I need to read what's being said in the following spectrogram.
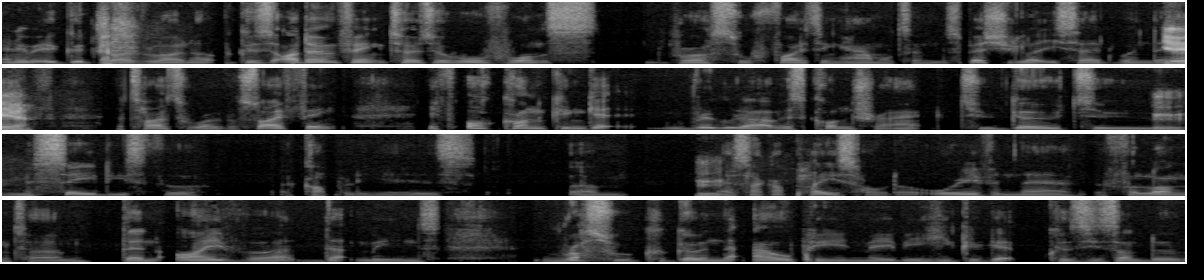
and it'd be a good driver lineup because I don't think Toto Wolff wants Russell fighting Hamilton, especially like you said when they yeah. have a title rival. So I think if Ocon can get wriggled out of his contract to go to Mhm. Mercedes for a couple of years, um, Mhm. as like a placeholder, or even there for long term, then either that means Russell could go in the Alpine. Maybe he could get because he's under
